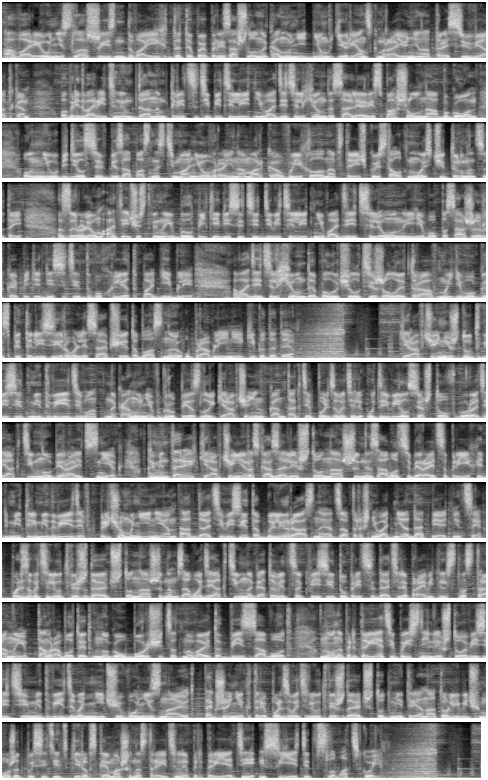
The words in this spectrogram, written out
Авария унесла жизнь двоих. ДТП произошло накануне днем в Юрьянском районе на трассе Вятка. По предварительным данным, 35-летний водитель Hyundai Solaris пошел на обгон. Он не убедился в безопасности маневра. Иномарка выехала на встречку и столкнулась с 14-й. За рулем отечественной был 59-летний водитель. Он и его пассажирка 52 лет погибли. Водитель Hyundai получил тяжелые травмы. Его госпитализировали, сообщает областное управление ГИБДД. Кировчане ждут визит Медведева. Накануне в группе «Злой кировчанин ВКонтакте» пользователь удивился, что в городе активно убирают снег. В комментариях кировчане рассказали, что на шинный завод собирается приехать Дмитрий Медведев. Причем мнения о дате визита были разные от завтрашнего дня до пятницы. Пользователи утверждают, что на шинном заводе активно готовятся к визиту председателя правительства страны. Там работает много уборщиц, отмывают весь завод. Но на предприятии пояснили, что о визите Медведева ничего не знают. Также некоторые пользователи утверждают, что Дмитрий Анатольевич может посетить Кировское машиностроительное предприятие и съездит в Слободской.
